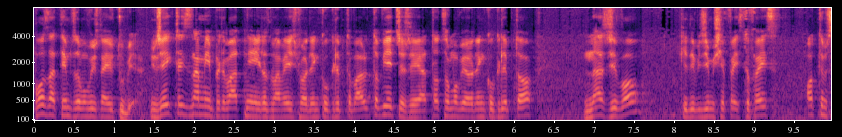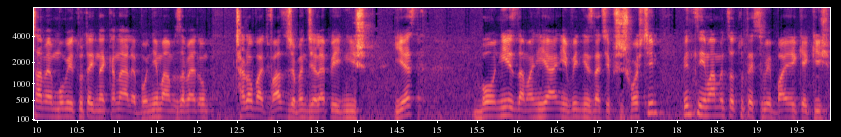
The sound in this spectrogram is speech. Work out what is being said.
poza tym, co mówisz na YouTubie. Jeżeli ktoś zna mnie prywatnie i rozmawialiśmy o rynku kryptowalut, to wiecie, że ja to, co mówię o rynku krypto na żywo, kiedy widzimy się face to face, o tym samym mówię tutaj na kanale, bo nie mam zamiaru czarować Was, że będzie lepiej niż jest, bo nie znam ani ja, ani Wy nie znacie przyszłości, więc nie mamy co tutaj sobie bajek jakichś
